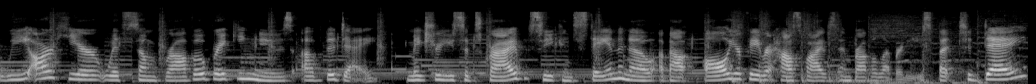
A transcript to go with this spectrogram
We are here with some Bravo breaking news of the day. Make sure you subscribe so you can stay in the know about all your favorite housewives and Bravo celebrities. But today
